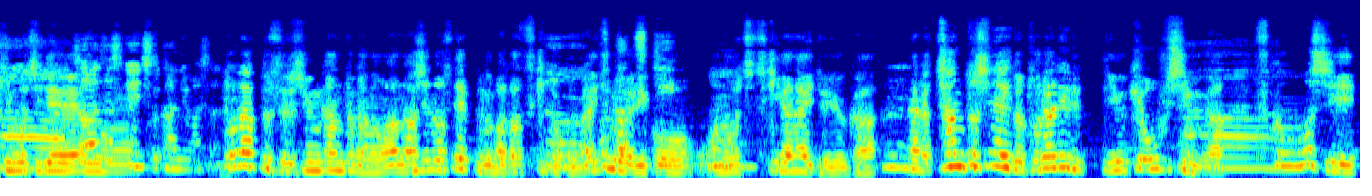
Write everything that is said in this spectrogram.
気持ちで、あ確かにちょっと感じましたねト。ラップする瞬間とかのあの足のステップのバタつきとかうんがいつもよりこう、あの落ち着きがないというか、うんなんかちゃんとしないと取られるっていう恐怖心が少し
